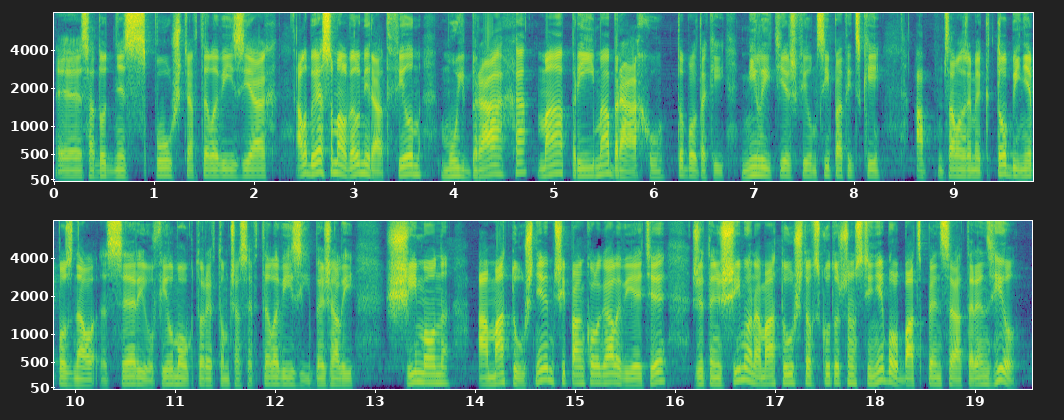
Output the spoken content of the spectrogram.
e, sa dodnes spúšťa v televíziách. Alebo ja som mal veľmi rád film Môj brácha má príjma bráchu. To bol taký milý tiež film, sympatický. A samozrejme, kto by nepoznal sériu filmov, ktoré v tom čase v televízii bežali, Šimon a Matúš. Neviem, či pán kolega, ale viete, že ten Šimon a Matúš to v skutočnosti nebol Bud Spencer a Terence Hill.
